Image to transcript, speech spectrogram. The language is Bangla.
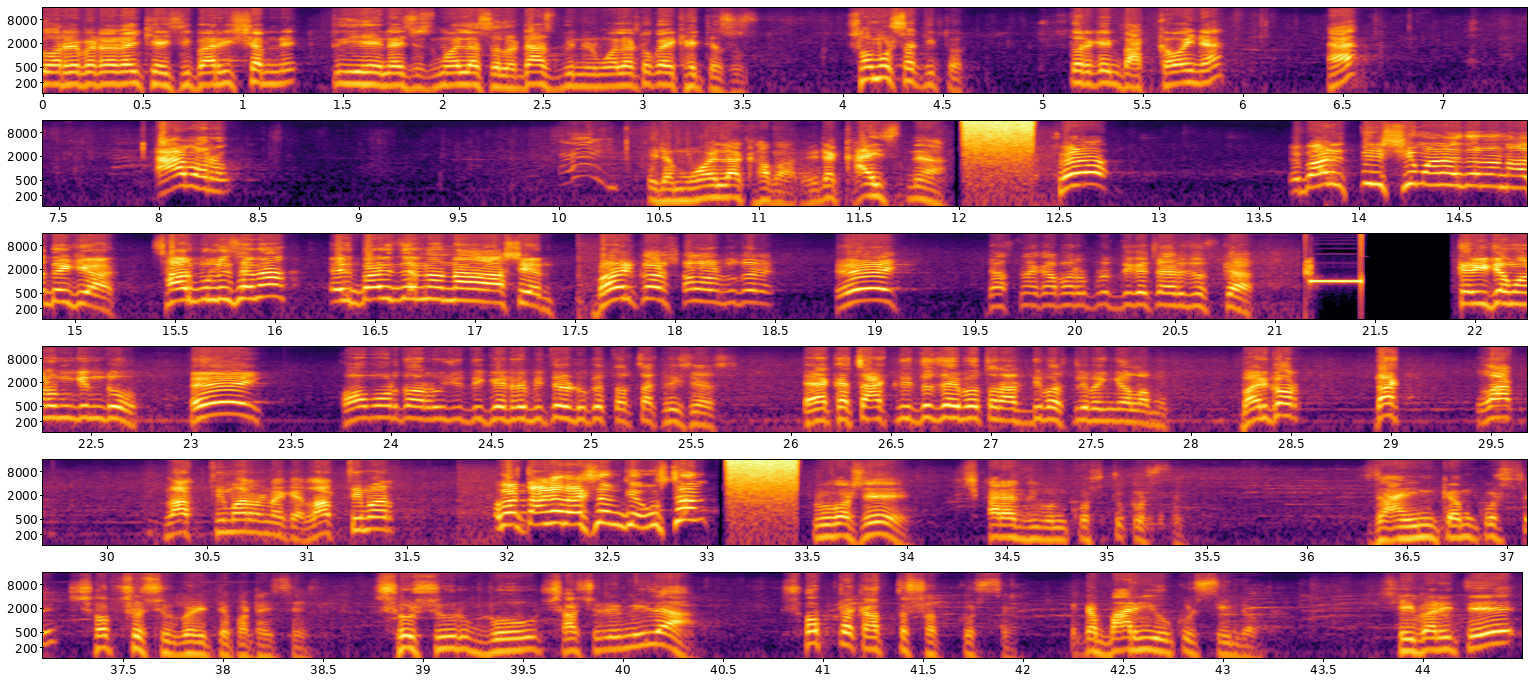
তোরে বেটা রাই খাইছি বাড়ির সামনে তুই হে নাইছিস ময়লা চলা ডাস্টবিনের ময়লা টোকাই খাইতেছিস। সমস্যা কি তোর? তোর কি আমি ভাত খাওয়াই না হ্যাঁ? আবারও। এটা ময়লা খাবার এটা খাইস না। এ বাড়ির যেন না দেখি আর। স্যার বলেছে না এই বাড়ির যেন না আসেন। বাইর কর শালার ভিতরে। এই যাস না খাবার উপর দিকে চারি যাস চাকরিটা মারুম কিন্তু। এই খবরদার ওই যদি গেটের ভিতরে ঢুকে তোর চাকরি শেষ। একা চাকরিতে যাইবো তোর আড্ডি বাসলি ভেঙে গেলাম বাইর কর ডাক লাত। লাথি মারো নাকি? লাথি মার। আবার টাকা রাখছেন কি উঠছেন প্রবাসে সারা জীবন কষ্ট করছে। যা ইনকাম করছে সব শ্বশুর বাড়িতে পাঠাইছে। শ্বশুর বউ শাশুড়ি মিলা সব টাকা আত্মসাৎ করছে। একটা বাড়িও করছিল। সেই বাড়িতে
